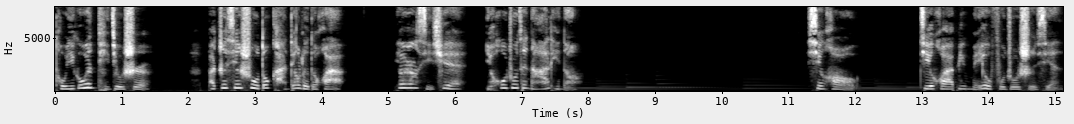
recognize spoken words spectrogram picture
头一个问题就是，把这些树都砍掉了的话，要让喜鹊以后住在哪里呢？幸好，计划并没有付诸实现。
